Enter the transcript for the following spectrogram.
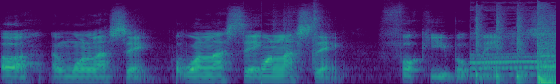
Oh, and one last thing. One last thing. One last thing. Fuck you, bookmakers.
